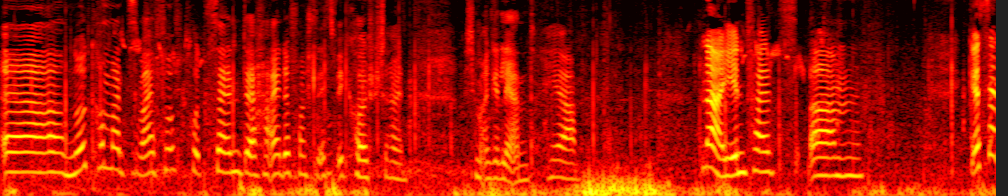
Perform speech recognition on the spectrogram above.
äh, 0,25 Prozent der Heide von Schleswig-Holstein. Habe ich mal gelernt. Ja. Na, jedenfalls, ähm, gestern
